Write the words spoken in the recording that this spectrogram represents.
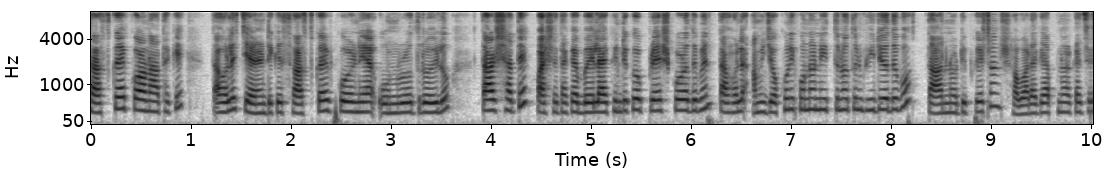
সাবস্ক্রাইব করা না থাকে, তাহলে চ্যানেলটিকে সাবস্ক্রাইব করে নেওয়ার অনুরোধ রইল। তার সাথে পাশে থাকা বেল আইকনটিকেও প্রেস করে দেবেন। তাহলে আমি যখনই কোনো নিত্য নতুন ভিডিও দেবো, তার নোটিফিকেশান সবার আগে আপনার কাছে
